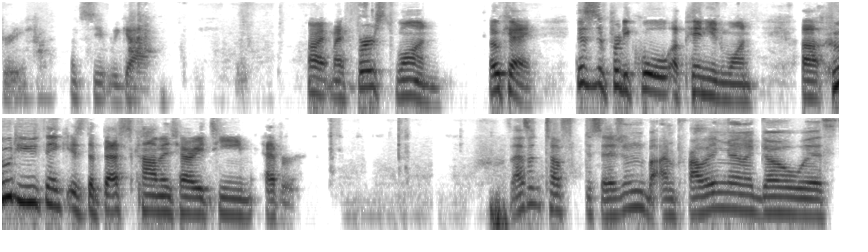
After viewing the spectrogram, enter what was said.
Three. Let's see what we got. All right, my first one. Okay, this is a pretty cool opinion one. Uh, who do you think is the best commentary team ever? That's a tough decision, but I'm probably gonna go with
